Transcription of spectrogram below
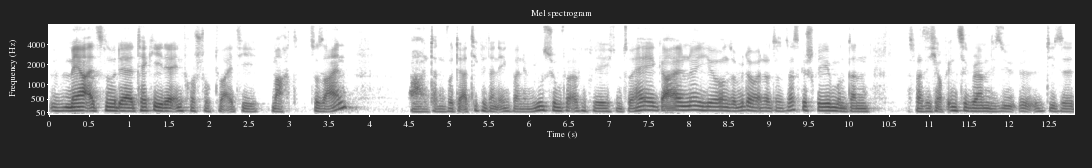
mehr als nur der Techie, der Infrastruktur-IT macht, zu sein. Ja, und dann wird der Artikel dann irgendwann im Newsroom veröffentlicht und so, hey, geil, ne, hier unser Mitarbeiter hat das, das geschrieben und dann, das weiß ich, auf Instagram, diese, äh, diese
